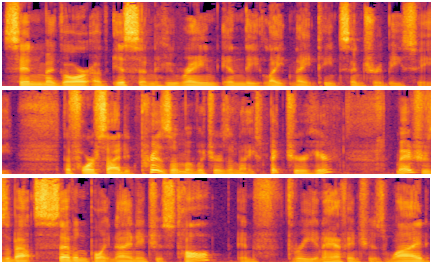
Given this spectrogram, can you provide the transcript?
Sin Magir of Isin, who reigned in the late 19th century BC. The four sided prism, of which there's a nice picture here, measures about 7.9 inches tall and 3.5 inches wide.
